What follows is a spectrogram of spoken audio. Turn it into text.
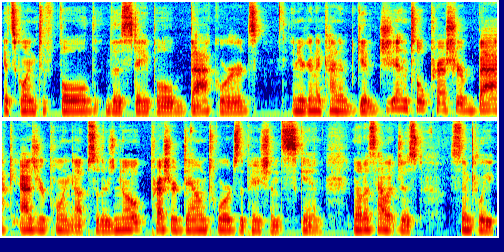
it's going to fold the staple backwards and you're going to kind of give gentle pressure back as you're pulling up. So there's no pressure down towards the patient's skin. Notice how it just simply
